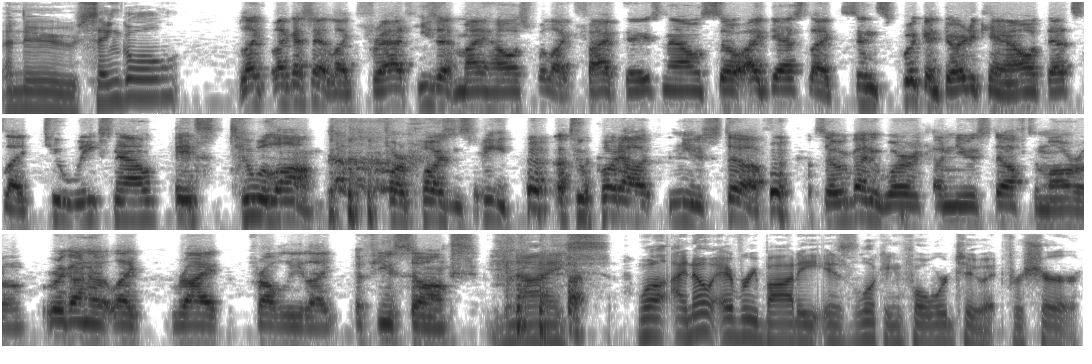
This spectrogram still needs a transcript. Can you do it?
a new single? like like I said, like Fred, he's at my house for like five days now. So I guess like since Quick and Dirty came out, that's like two weeks now. It's too long for Poisoned Speed to put out new stuff. So we're gonna work on new stuff tomorrow. We're gonna like write probably like a few songs. Nice. well, I know everybody is looking forward to it for sure.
